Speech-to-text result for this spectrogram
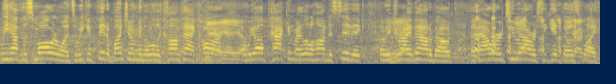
we have the smaller ones, so we can fit a bunch of them in a little compact car, Yeah, yeah, yeah. and we all pack in my little Honda Civic, and we drive out about an hour or two hours to get those flights.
